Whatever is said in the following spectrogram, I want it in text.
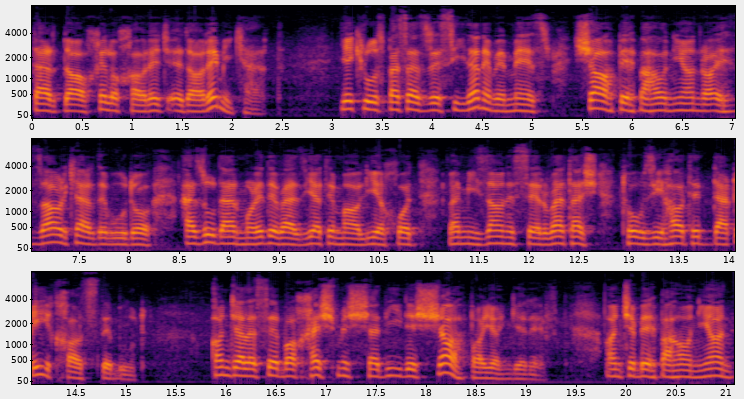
در داخل و خارج اداره می کرد یک روز پس از رسیدن به مصر شاه بهبهانیان را احضار کرده بود و از او در مورد وضعیت مالی خود و میزان ثروتش توضیحات دقیق خواسته بود. آن جلسه با خشم شدید شاه پایان گرفت. آنچه بهبهانیان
